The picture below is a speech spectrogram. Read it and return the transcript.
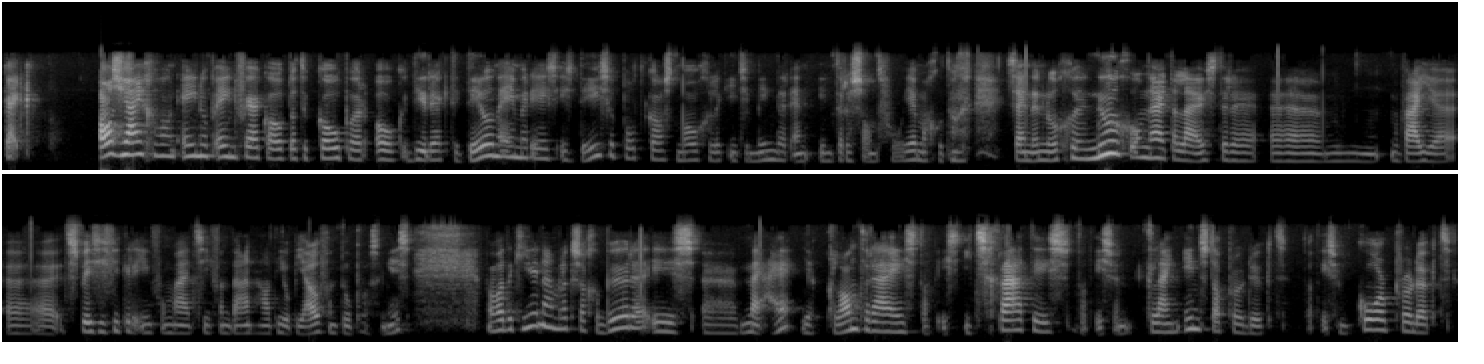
kijk, als jij gewoon één op één verkoopt dat de koper ook direct de deelnemer is, is deze podcast mogelijk iets minder en interessant voor je. Maar goed, dan zijn er nog genoeg om naar te luisteren ehm, waar je eh, specifiekere informatie vandaan haalt die op jou van toepassing is. Maar wat ik hier namelijk zag gebeuren is, eh, nou ja, hè, je klantreis, dat is iets gratis, dat is een klein instapproduct. Dat is een core product,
